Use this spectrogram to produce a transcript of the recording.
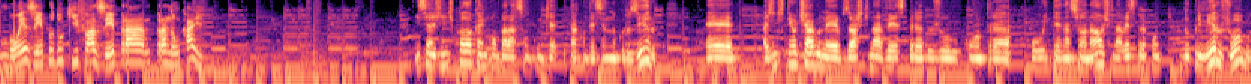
um bom exemplo do que fazer para não cair. E se a gente colocar em comparação com o que está acontecendo no Cruzeiro, é, a gente tem o Thiago Neves, eu acho que na véspera do jogo contra o Internacional, acho que na véspera do primeiro jogo,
